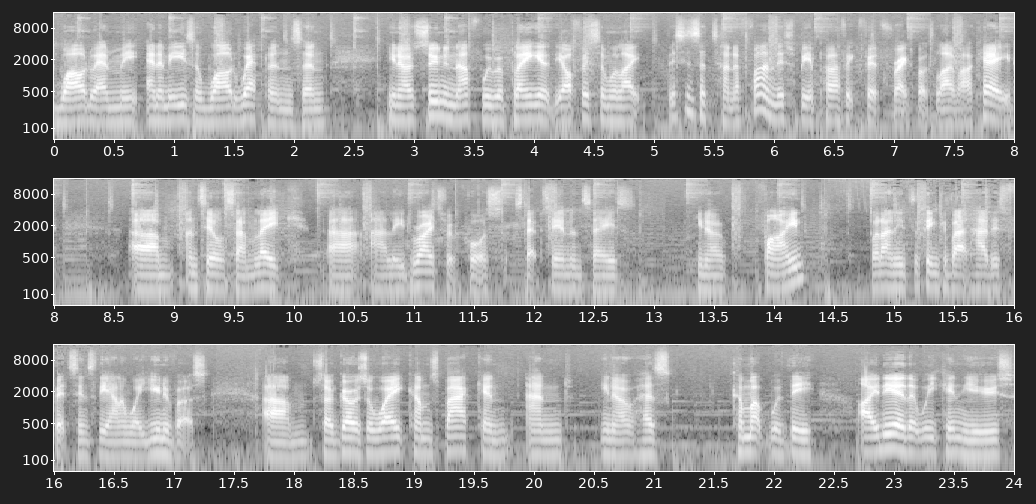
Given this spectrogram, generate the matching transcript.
wild enemies and wild weapons and you know, soon enough we were playing it at the office and we're like, this is a ton of fun. This would be a perfect fit for Xbox Live Arcade. Um, until Sam Lake, uh, our lead writer, of course, steps in and says, you know, fine, but I need to think about how this fits into the Alan Wake universe. Um, so goes away, comes back, and and you know has come up with the idea that we can use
